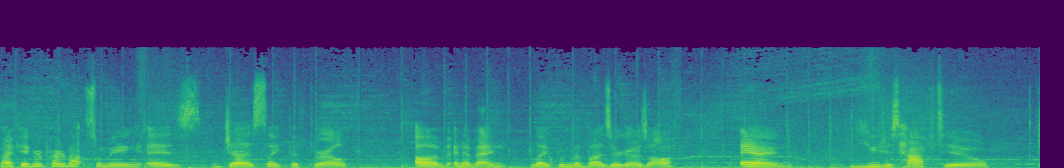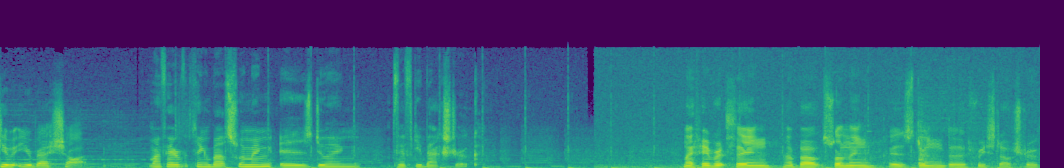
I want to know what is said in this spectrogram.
My favorite part about swimming is just like the thrill of an event, like when the buzzer goes off, and you just have to give it your best shot. My favorite thing about swimming is doing 50 backstroke. My favorite thing about swimming is doing the freestyle stroke.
